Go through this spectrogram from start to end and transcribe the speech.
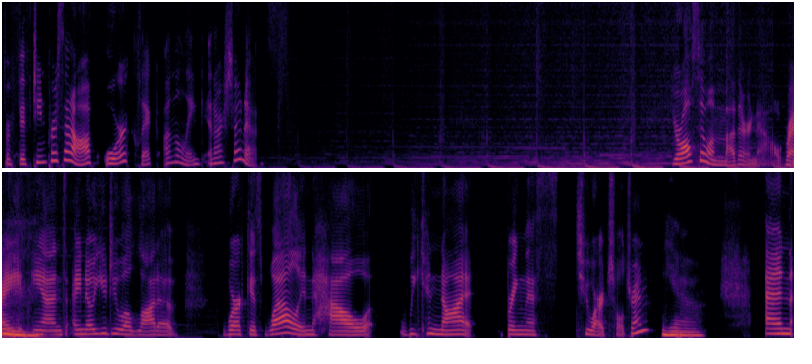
for 15% off or click on the link in our show notes. You're also a mother now, right? Mm-hmm. And I know you do a lot of work as well in how we cannot bring this to our children. Yeah. And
